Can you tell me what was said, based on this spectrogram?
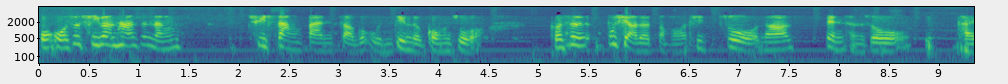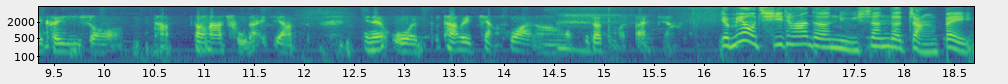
我我是希望他是能去上班，找个稳定的工作，可是不晓得怎么去做，然后变成说才可以说他让他出来这样子，因为我不太会讲话，然后不知道怎么办这样。有没有其他的女生的长辈、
